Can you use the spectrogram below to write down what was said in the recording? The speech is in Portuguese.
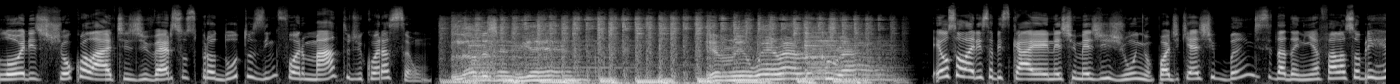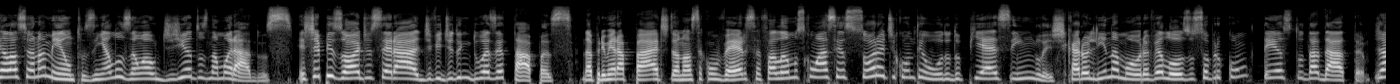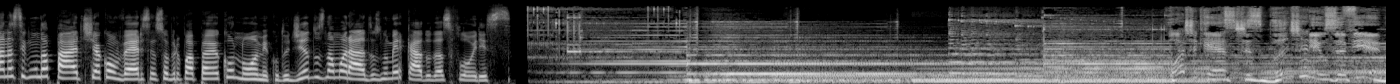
flores, chocolates, diversos produtos em formato de coração. Eu sou Larissa Biscaia e neste mês de junho, o podcast Band Cidadania fala sobre relacionamentos, em alusão ao Dia dos Namorados. Este episódio será dividido em duas etapas. Na primeira parte da nossa conversa, falamos com a assessora de conteúdo do PS English, Carolina Moura Veloso, sobre o contexto da data. Já na segunda parte, a conversa é sobre o papel econômico do Dia dos Namorados no mercado das flores. Podcasts Bangerils FM.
